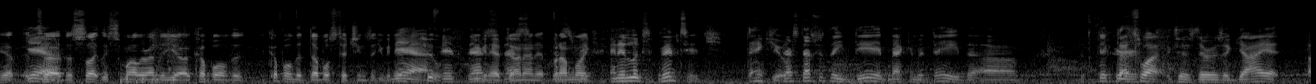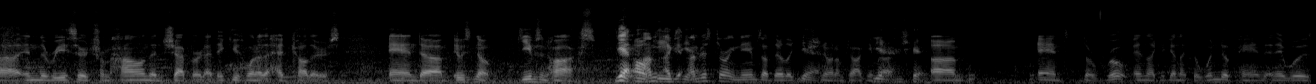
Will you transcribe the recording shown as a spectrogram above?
yep it's Yeah. uh, the slightly smaller on the uh, couple of the couple of the double stitchings that you can Yeah, have too it- you can have done on it but i'm like and it looks vintage. thank you That's that's what they did back in the day. The um, the thicker. That's why, because there was a guy at uh, in the research from Holland and Shepard. I think he was one of the head colors, and um, it was no Gieves and Hawkes. Yeah, oh, I'm, Gieves, I, yeah. am just throwing names out there like you Yeah. should know what I'm talking Yeah, about. yeah. Um, and the rope, and like again, like the window pane, and it was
